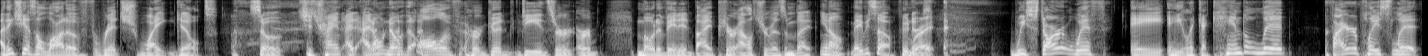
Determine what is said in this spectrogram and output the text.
I think she has a lot of rich white guilt. So she's trying. I, I don't know that all of her good deeds are, are motivated by pure altruism, but you know, maybe so. Who knows? right? we start with a, a like a candle lit fireplace lit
